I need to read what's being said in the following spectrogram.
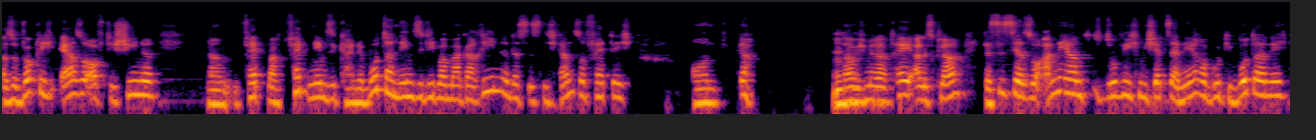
Also wirklich eher so auf die Schiene. Ähm, Fett macht Fett. Nehmen Sie keine Butter, nehmen Sie lieber Margarine. Das ist nicht ganz so fettig. Und ja, Mhm. Da habe ich mir gedacht, hey, alles klar, das ist ja so annähernd, so wie ich mich jetzt ernähre, gut, die Butter nicht,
